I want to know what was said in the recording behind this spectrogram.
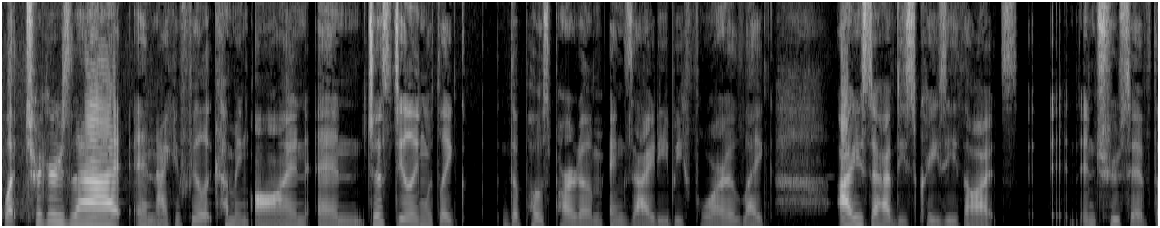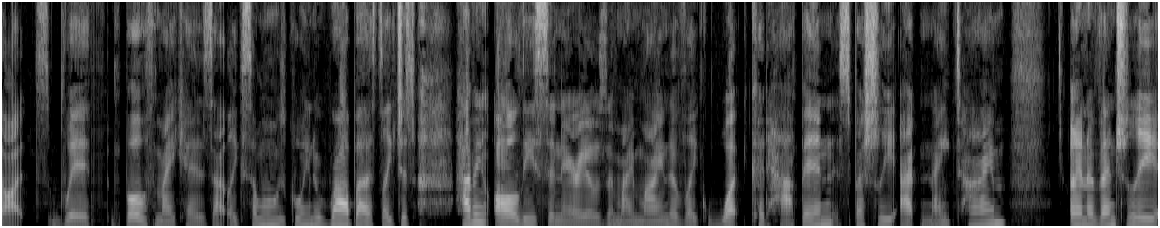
what triggers that, and I can feel it coming on, and just dealing with like the postpartum anxiety before. Like, I used to have these crazy thoughts intrusive thoughts with both my kids that like someone was going to rob us like just having all these scenarios in my mind of like what could happen especially at nighttime. And eventually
